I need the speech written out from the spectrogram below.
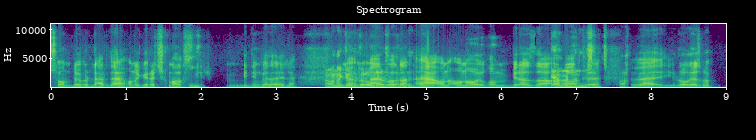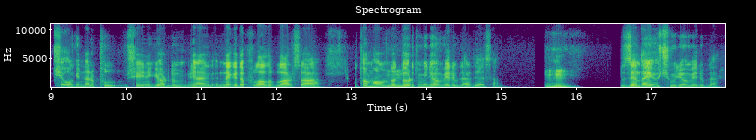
son dövrlərdə ona görə çıxmaq istəyir bildiyim qədərilə. Ona görə də rol yazdılar. Hə, ona ona uyğun biraz daha Yəni bax. və rol yazma ki o günləri pul şeyini gördüm. Yəni nə qədər pul alıblarsa. Tom Holland'a Hı -hı. 4 milyon veriblər deyəsən. -hı. Zendaya 3 milyon veriblər.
